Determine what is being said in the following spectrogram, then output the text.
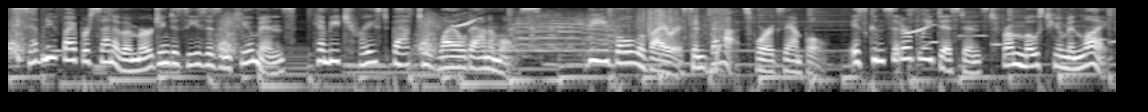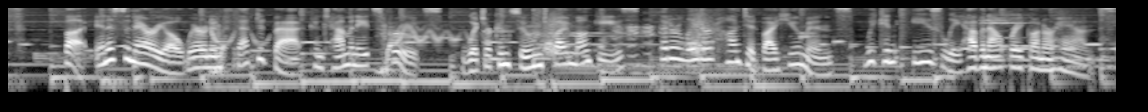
75% of emerging diseases in humans can be traced back to wild animals. The Ebola virus in bats, for example, is considerably distanced from most human life. But in a scenario where an infected bat contaminates fruits, which are consumed by monkeys that are later hunted by humans, we can easily have an outbreak on our hands.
